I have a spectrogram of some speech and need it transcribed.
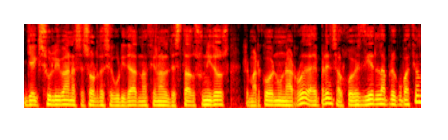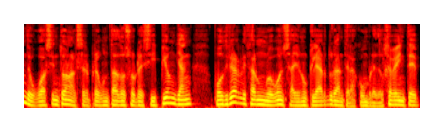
Jake Sullivan, asesor de Seguridad Nacional de Estados Unidos, remarcó en una rueda de prensa el jueves 10 la preocupación de Washington al ser preguntado sobre si Pyongyang podría realizar un nuevo ensayo nuclear durante la cumbre del G20,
